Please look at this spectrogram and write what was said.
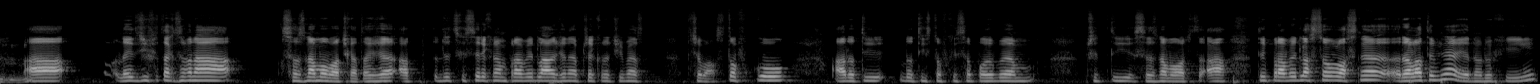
Mm-hmm. A nejdřív je takzvaná seznamovačka, takže a vždycky si řekneme pravidla, že nepřekročíme třeba stovku a do té do stovky se pohybujeme při té seznamovačce. A ty pravidla jsou vlastně relativně jednoduchý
